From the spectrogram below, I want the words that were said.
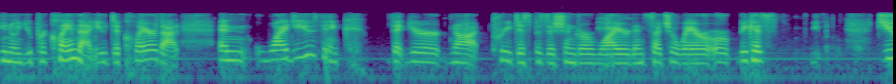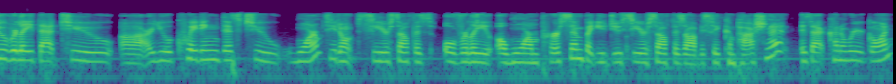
you know you proclaim that you declare that. And why do you think that you're not predispositioned or wired in such a way or, or because do you relate that to uh, are you equating this to warmth? You don't see yourself as overly a warm person but you do see yourself as obviously compassionate. Is that kind of where you're going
